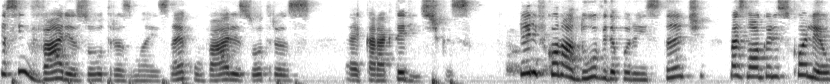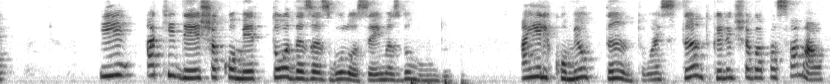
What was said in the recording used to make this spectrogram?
e assim várias outras mães, né, com várias outras é, características. E ele ficou na dúvida por um instante, mas logo ele escolheu. E aqui deixa comer todas as guloseimas do mundo. Aí ele comeu tanto, mas tanto, que ele chegou a passar mal.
